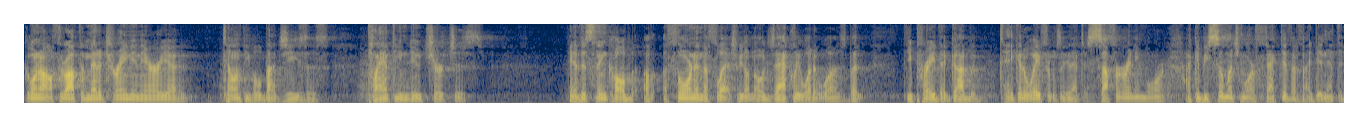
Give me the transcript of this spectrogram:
going all throughout the Mediterranean area, telling people about Jesus, planting new churches. He had this thing called a, a thorn in the flesh. We don't know exactly what it was, but he prayed that God would take it away from him so he didn't have to suffer anymore. I could be so much more effective if I didn't have to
